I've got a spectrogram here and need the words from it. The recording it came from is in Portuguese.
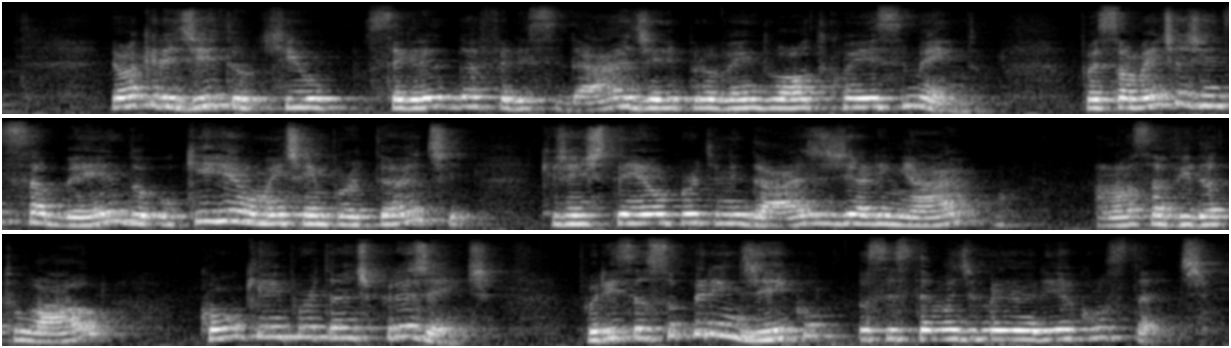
Eu acredito que o segredo da felicidade ele provém do autoconhecimento, pois somente a gente sabendo o que realmente é importante que a gente tem a oportunidade de alinhar a nossa vida atual com o que é importante para gente. Por isso eu super indico o sistema de melhoria constante.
